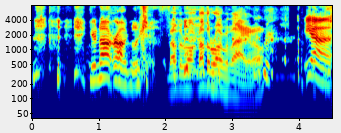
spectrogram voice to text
You're not wrong, Lucas. nothing wrong, nothing wrong with that, you know. yeah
